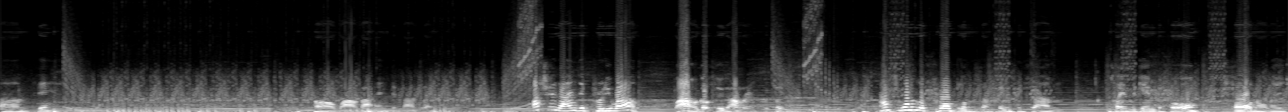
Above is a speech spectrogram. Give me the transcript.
um, this Oh wow, that ended badly. Actually, that ended pretty well. Wow, I got through that room quickly. That's one of the problems, I think, with um, playing the game before. Foreknowledge.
